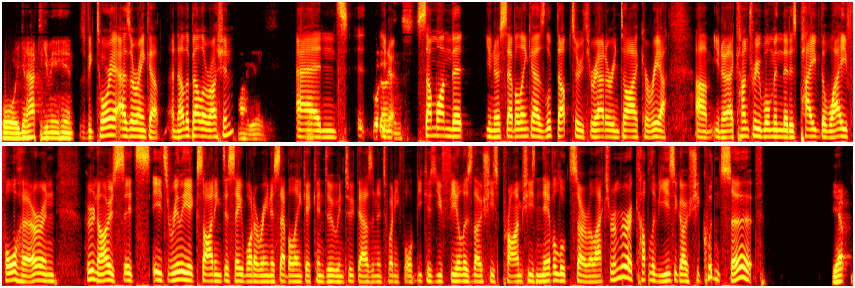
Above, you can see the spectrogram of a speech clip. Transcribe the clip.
Oh, you're going to have to give me a hint. It was Victoria Azarenka, another Belarusian. Oh, yes. And, yeah. you know, someone that, you know, Sabalenka has looked up to throughout her entire career. Um, you know, a countrywoman that has paved the way for her. And who knows? It's it's really exciting to see what Aryna Sabalenka can do in 2024 because you feel as though she's prime. She's never looked so relaxed. Remember a couple of years ago she couldn't serve. Yep,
